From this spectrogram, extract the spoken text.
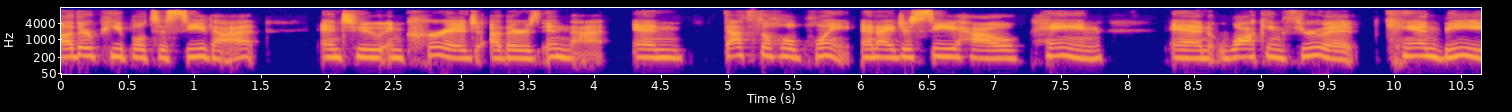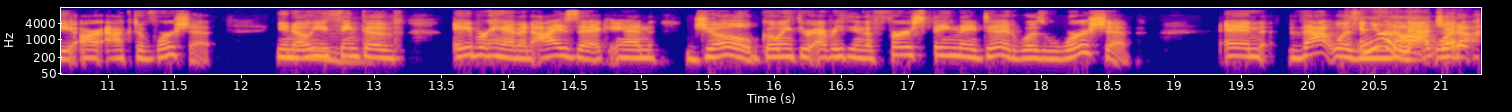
other people to see that and to encourage others in that. And that's the whole point. And I just see how pain and walking through it can be our act of worship. You know, you Mm. think of Abraham and Isaac and Job going through everything. The first thing they did was worship. And that was Can you not what I,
